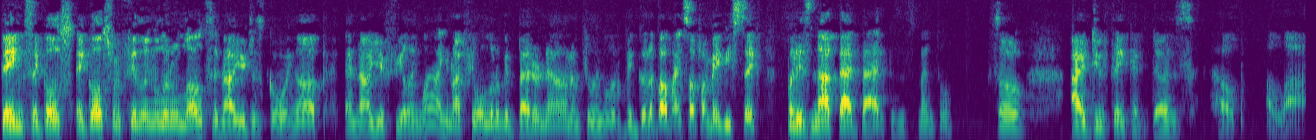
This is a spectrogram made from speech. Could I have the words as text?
things it goes it goes from feeling a little low to now you're just going up and now you're feeling wow you know i feel a little bit better now and i'm feeling a little bit good about myself i may be sick but it's not that bad because it's mental so i do think it does help a lot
